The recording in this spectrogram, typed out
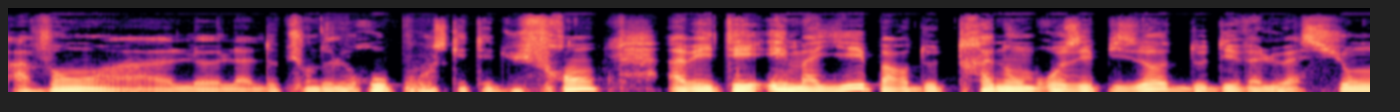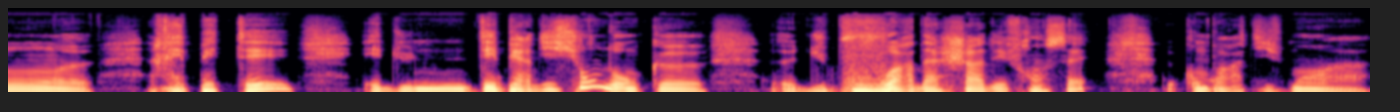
avant l'adoption de l'euro pour ce qui était du franc avaient été émaillées par de très nombreux épisodes de dévaluation répétée et d'une déperdition donc du pouvoir d'achat des Français comparativement à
